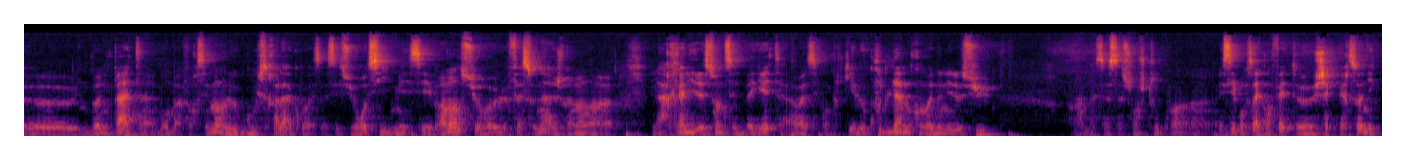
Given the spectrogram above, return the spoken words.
euh, une bonne pâte, bon bah forcément le goût sera là, quoi. Ça c'est sûr aussi. Mais c'est vraiment sur euh, le façonnage, vraiment euh, la réalisation de cette baguette. Ah ouais, c'est compliqué. Le coup de lame qu'on va donner dessus, ah bah ça, ça change tout, quoi. Et c'est pour ça qu'en fait, chaque personne est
